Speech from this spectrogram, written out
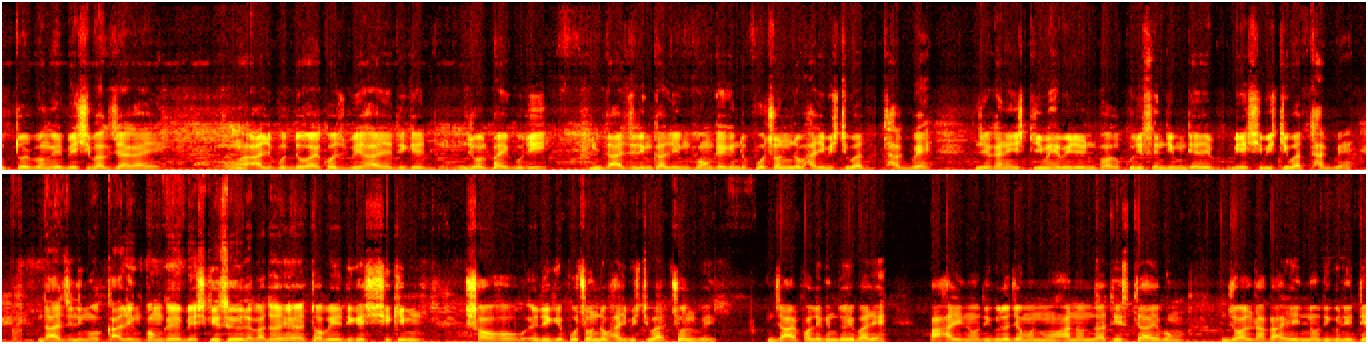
উত্তরবঙ্গের বেশিরভাগ জায়গায় আলিপুরদুয়ার, কোচবিহার, এদিকে জলপাইগুড়ি, দার্জিলিং কালিম্পংয়ে কিন্তু প্রচণ্ড ভারী বৃষ্টিপাত থাকবে। যেখানে স্ট্রিম হেভি রেনফল কুড়ি সেন্টিমিটারের বেশি বৃষ্টিপাত থাকবে। দার্জিলিং ও কালিম্পংয়ে বেশ কিছু এলাকা ধরে, তবে এদিকে সিকিম সহ এদিকে প্রচণ্ড ভারী বৃষ্টিপাত চলবে। যার ফলে কিন্তু এবারে পাহাড়ি নদীগুলো যেমন মহানন্দা, তিস্তা এবং জলঢাকা, এই নদীগুলিতে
